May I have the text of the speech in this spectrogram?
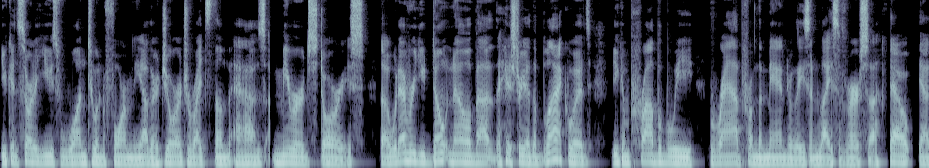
you can sort of use one to inform the other. George writes them as mirrored stories. So whatever you don't know about the history of the Blackwoods, you can probably grab from the Manderleys and vice versa. Now, yeah,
